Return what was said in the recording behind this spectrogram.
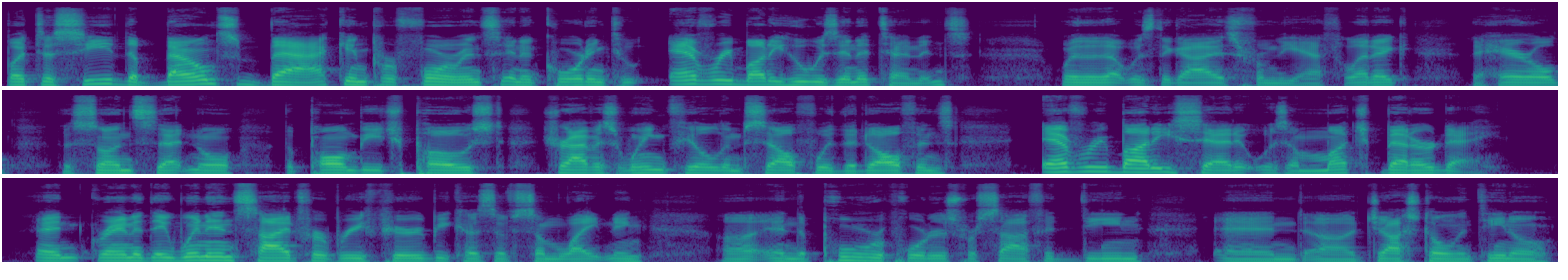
But to see the bounce back in performance, and according to everybody who was in attendance, whether that was the guys from the Athletic, the Herald, the Sun Sentinel, the Palm Beach Post, Travis Wingfield himself with the Dolphins, everybody said it was a much better day. And granted, they went inside for a brief period because of some lightning, uh, and the pool reporters were Safid Deen and uh, Josh Tolentino,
